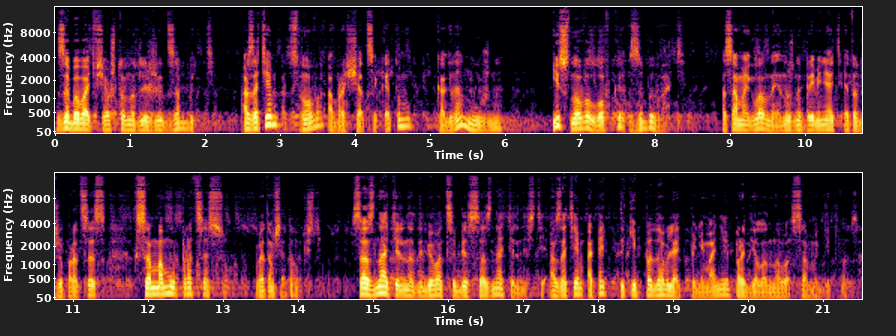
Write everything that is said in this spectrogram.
Забывать все, что надлежит забыть а затем снова обращаться к этому, когда нужно, и снова ловко забывать. А самое главное, нужно применять этот же процесс к самому процессу. В этом вся тонкость. Сознательно добиваться бессознательности, а затем опять-таки подавлять понимание проделанного самогипноза.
